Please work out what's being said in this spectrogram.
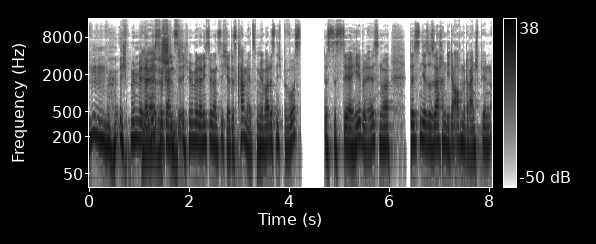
Hm, ich bin mir ja, da nicht so ganz, ich bin mir da nicht so ganz sicher. Das kam jetzt. Ja. Mir war das nicht bewusst, dass das der Hebel ist. Nur das sind ja so Sachen, die da auch mit reinspielen.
